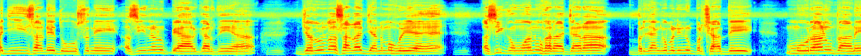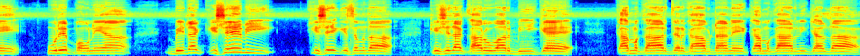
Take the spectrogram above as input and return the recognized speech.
ਅਜੀਜ਼ ਸਾਡੇ ਦੋਸਤ ਨੇ ਅਸੀਂ ਇਹਨਾਂ ਨੂੰ ਪਿਆਰ ਕਰਦੇ ਆ ਜਦੋਂ ਦਾ ਸਾਡਾ ਜਨਮ ਹੋਇਆ ਹੈ ਅਸੀਂ ਗਊਆਂ ਨੂੰ ਹਰਾ ਚਾਰਾ ਬਰਜੰਗ ਬਲੀ ਨੂੰ ਪ੍ਰਸ਼ਾਦੇ ਮੋਰਾਂ ਨੂੰ ਦਾਣੇ ਉਰੇ ਪਾਉਨੇ ਆ ਬੇਟਾ, ਕਿਸੇ ਵੀ, ਕਿਸੇ ਕਿਸਮ ਦਾ, ਕਿਸੇ ਦਾ ਕਾਰੋਬਾਰ ਵੀਕ ਹੈ, ਕੰਮਕਾਰ ਚ ਰੁਕਾਵਟਾਂ ਨੇ, ਕੰਮਕਾਰ ਨਹੀਂ ਚੱਲਦਾ,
